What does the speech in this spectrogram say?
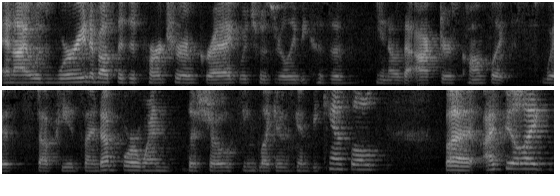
And I was worried about the departure of Greg, which was really because of you know the actor's conflicts with stuff he had signed up for when the show seemed like it was going to be canceled. But I feel like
